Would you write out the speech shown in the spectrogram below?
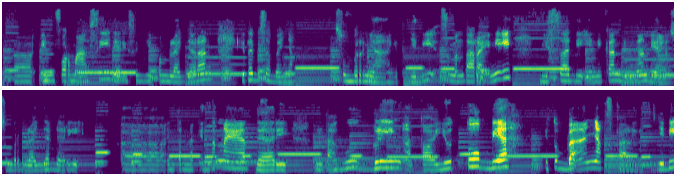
uh, informasi, dari segi pembelajaran kita bisa banyak sumbernya gitu. Jadi sementara ini bisa diinikan dengan ya sumber belajar dari uh, internet-internet, dari entah googling atau YouTube ya itu banyak sekali gitu. Jadi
